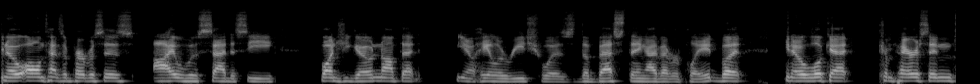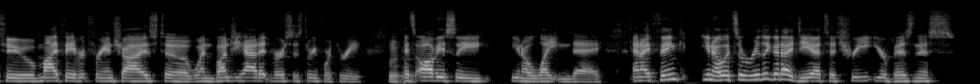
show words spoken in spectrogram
you know all intents and purposes i was sad to see bungie go not that you know halo reach was the best thing i've ever played but you know look at comparison to my favorite franchise to when Bungie had it versus 343. Mm-hmm. It's obviously, you know, light and day. And I think, you know, it's a really good idea to treat your business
